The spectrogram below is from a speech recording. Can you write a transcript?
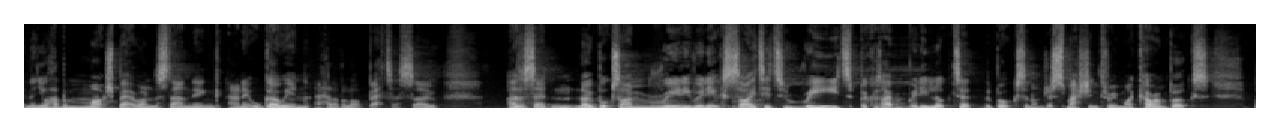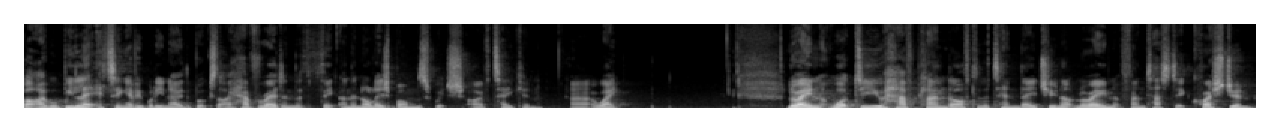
And then you'll have a much better understanding and it will go in a hell of a lot better. So, as I said, no books I'm really, really excited to read because I haven't really looked at the books and I'm just smashing through my current books. But I will be letting everybody know the books that I have read and the th- and the knowledge bombs which I've taken uh, away. Lorraine, what do you have planned after the 10 day tune up? Lorraine, fantastic question.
